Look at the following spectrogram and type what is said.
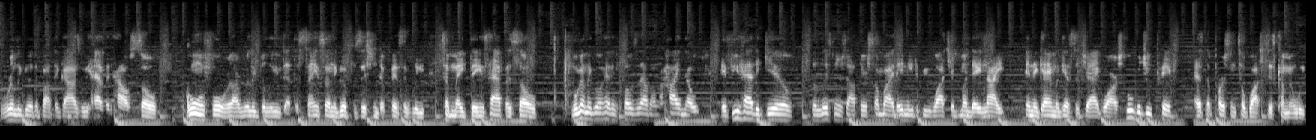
really good about the guys we have in house. So going forward, I really believe that the Saints are in a good position defensively to make things happen. So we're going to go ahead and close it out on a high note. If you had to give the listeners out there somebody they need to be watching Monday night in the game against the Jaguars, who would you pick as the person to watch this coming week?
